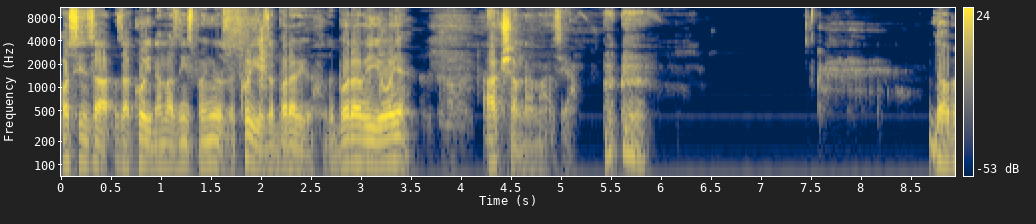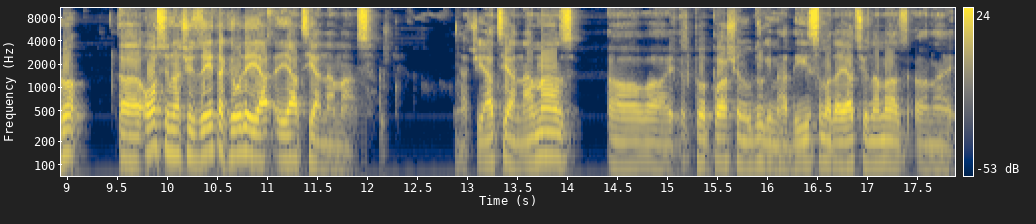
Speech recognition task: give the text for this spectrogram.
Osim za, za koji namaz nije spomenuo za koji je zaboravio? Zaboravio je akšam namaz ja. Dobro. Eh, osim, znači, izuzetak je ovdje jacija namaz. Znači, jacija namaz, ovaj, to je pojašnjeno u drugim hadisama, da jaciju namaz, onaj,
